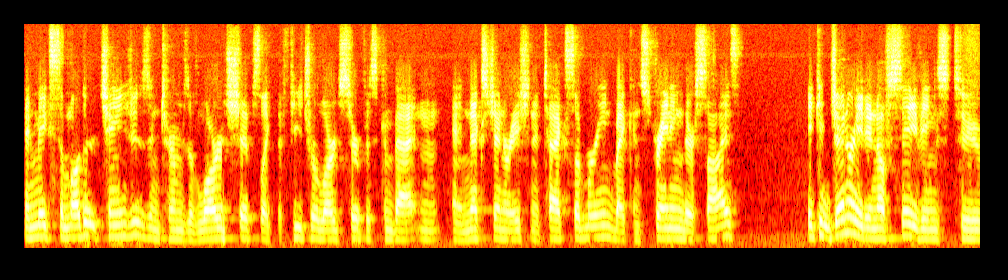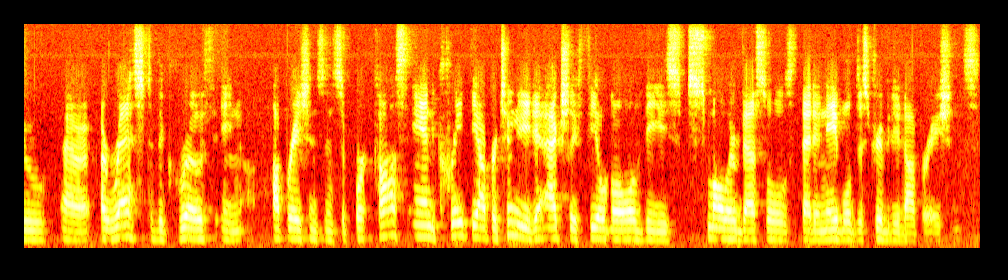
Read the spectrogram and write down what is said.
and makes some other changes in terms of large ships like the Future Large Surface Combatant and Next Generation Attack Submarine by constraining their size, it can generate enough savings to uh, arrest the growth in operations and support costs and create the opportunity to actually field all of these smaller vessels that enable distributed operations.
